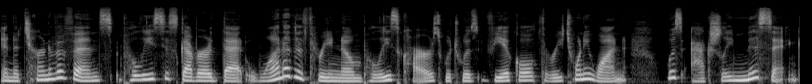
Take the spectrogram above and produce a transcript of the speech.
in a turn of events, police discovered that one of the three known police cars, which was vehicle 321, was actually missing.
